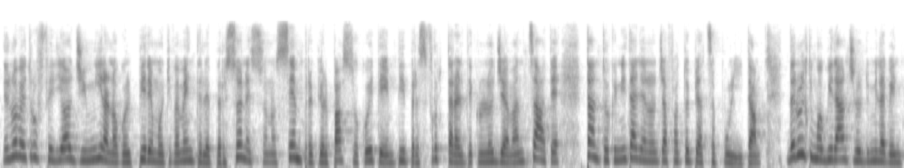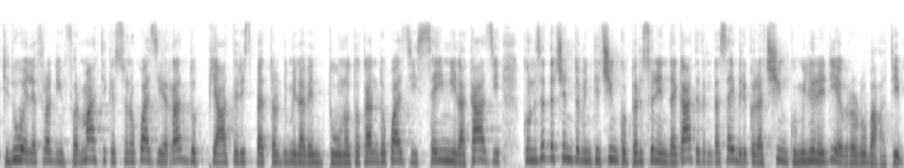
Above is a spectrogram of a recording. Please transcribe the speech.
le nuove truffe di oggi mirano a colpire emotivamente le persone e sono sempre più al passo coi tempi per sfruttare le tecnologie avanzate, tanto che in Italia hanno già fatto piazza pulita. Dall'ultimo bilancio del 2022 2022 le frodi informatiche sono quasi raddoppiate rispetto al 2021, toccando quasi 6.000 casi con 725 persone indagate e 36,5 milioni di euro rubati.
